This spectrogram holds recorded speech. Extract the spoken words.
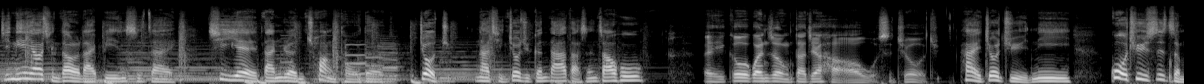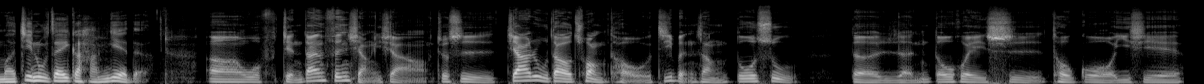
今天邀请到的来宾是在企业担任创投的 George，那请 George 跟大家打声招呼。哎，各位观众大家好，我是 George。嗨，George，你。过去是怎么进入这一个行业的？呃，我简单分享一下啊，就是加入到创投，基本上多数的人都会是透过一些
